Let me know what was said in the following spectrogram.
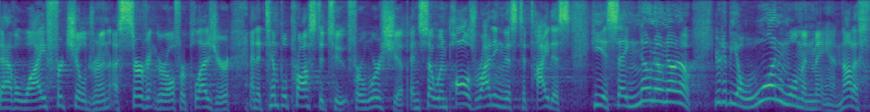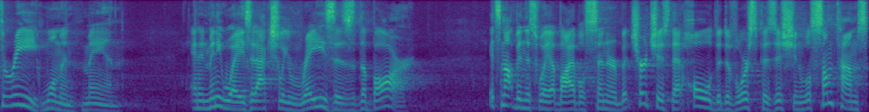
to have a wife for children, a servant girl for pleasure, and a temple prostitute for worship. And so when Paul's writing this to Titus, he is saying, No, no, no, no. You're to be a one woman man, not a three woman man. And in many ways, it actually raises the bar. It's not been this way at Bible Center, but churches that hold the divorce position will sometimes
